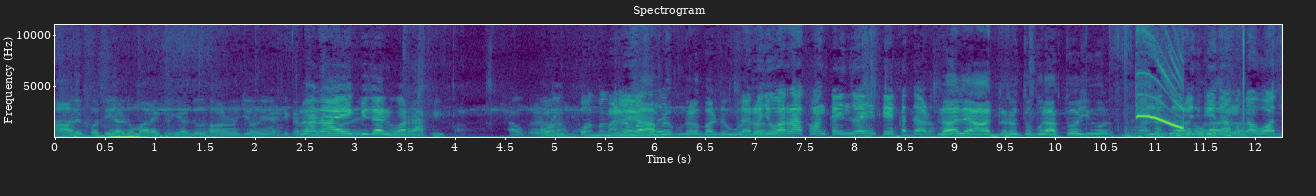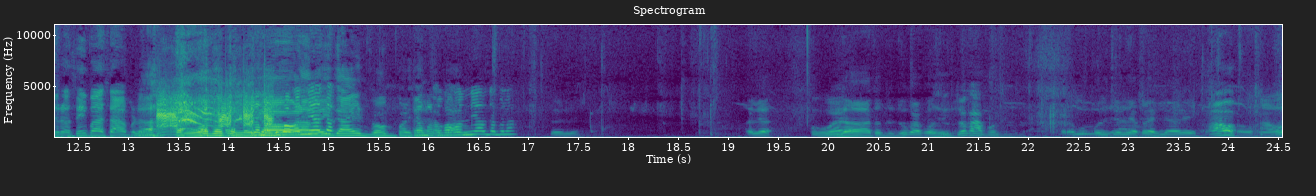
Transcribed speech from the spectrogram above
આવે પછી હેડો મારે ક્લિયર જો સવારનો જીવન રેડી ના કરાવી ના રાખવી. હોય દરરોજ તો- વર રાખવાનું કઈ ના પાછા આપણે ના ને. આવો આવો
